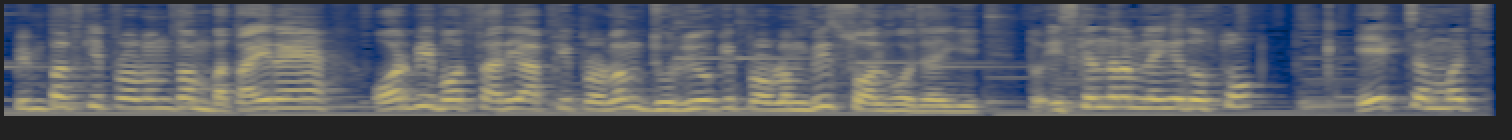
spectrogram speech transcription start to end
पिंपल्स की प्रॉब्लम तो हम बता ही रहे हैं और भी बहुत सारी आपकी प्रॉब्लम, झुर्रियों की प्रॉब्लम भी सॉल्व हो जाएगी। तो इसके अंदर हम लेंगे दोस्तों, एक चम्मच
